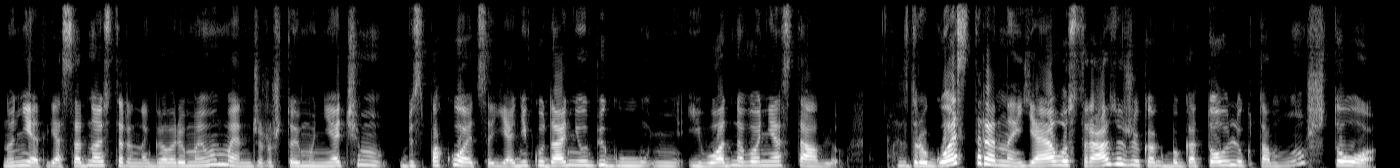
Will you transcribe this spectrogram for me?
Но нет, я с одной стороны говорю моему менеджеру, что ему не о чем беспокоиться, я никуда не убегу, его одного не оставлю. С другой стороны, я его сразу же как бы готовлю к тому, что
